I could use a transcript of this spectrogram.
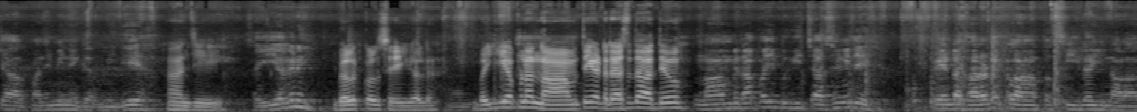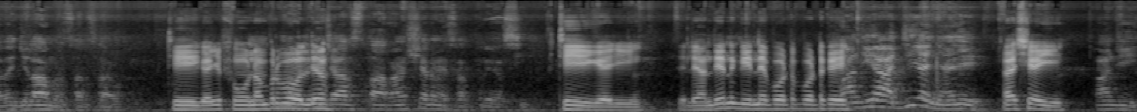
4-5 ਮਹੀਨੇ ਗਰਮੀ ਦੇ ਆ। ਹਾਂਜੀ। ਸਹੀ ਆ ਕਿ ਨਹੀਂ? ਬਿਲਕੁਲ ਸਹੀ ਗੱਲ। ਬਈ ਆਪਣਾ ਨਾਮ ਤੇ ਐਡਰੈਸ ਦੱਸ ਦਿਓ। ਨਾਮ ਮੇਰਾ ਭਾਈ ਬਗੀਚਾ ਸਿੰਘ ਜੀ ਪਿੰਡ ਹਰੜ ਕਲਾਂ ਤਹਿਸੀਲ ਅਜਨਾਲਾ ਤੇ ਜ਼ਿਲ੍ਹਾ ਅੰਮ੍ਰਿਤਸਰ ਸਾਹਿਬ। ਠੀਕ ਹੈ ਜੀ ਫੋਨ ਨੰਬਰ ਬੋਲ ਦਿਓ। 417 ਠੀਕ ਹੈ ਜੀ। ਤੇ ਲਿਆਂਦੇ ਨਗੀਨੇ ਪੁੱਟ ਪੁੱਟ ਕੇ? ਹਾਂਜੀ ਅੱਜ ਹੀ ਆਈਆਂ ਜੀ। ਅੱਛਾ ਜੀ। ਹਾਂਜੀ।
